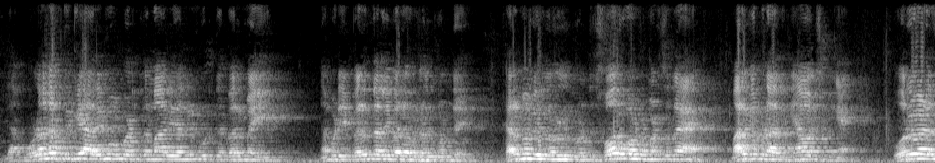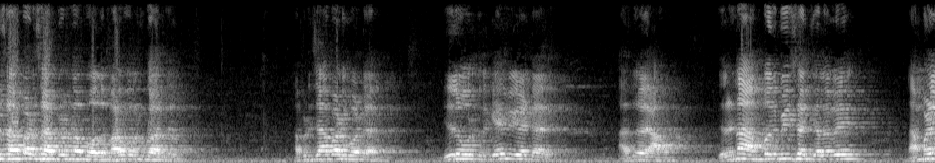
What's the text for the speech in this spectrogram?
இந்த உலகத்துக்கே அறிமுகப்படுத்த மாதிரி அறிவு கொடுத்த பெருமை நம்முடைய பெருந்தலைவர் அவர்கள் கொண்டு கர்ம வீரர்கள் கொண்டு சோறு போட்ட மனுஷனை மறக்கப்படாது ஞாபகம் வச்சுக்கோங்க. ஒருவேளை சாப்பாடு சாப்பிட்டோம்னா போதும் மறந்துடக்கூடாது. அப்படி சாப்பாடு போட்டார். இதில் ஒருத்தர் கேள்வி கேட்டார். அது இல்லைன்னா ஐம்பது பைசா செலவு நம்மளே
